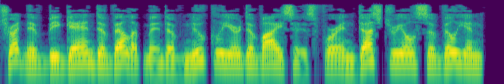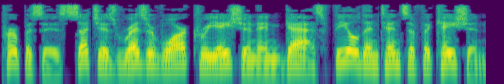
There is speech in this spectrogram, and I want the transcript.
Trutnev began development of nuclear devices for industrial civilian purposes such as reservoir creation and gas field intensification,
